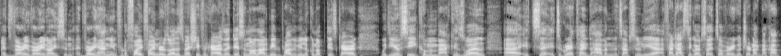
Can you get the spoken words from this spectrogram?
it's very, very nice and, and very handy. And for the fight finder as well, especially for cards like this. I know a lot of people probably be looking up this card with UFC coming back as well uh, it's a, it's a great time to have it, and it's absolutely a, a fantastic website. So very good, Sherdog.com.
